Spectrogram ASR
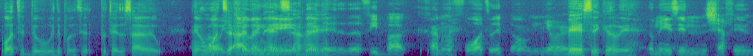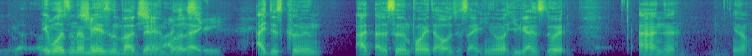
what to do with the potato, potato salad, you know, what Oh, to add in like it, they- and the, the, the feedback kind of watered down your basically, amazing chefing. your it wasn't amazing back then, but like. I just couldn't. At, at a certain point, I was just like, you know what, you guys do it, and uh, you know,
